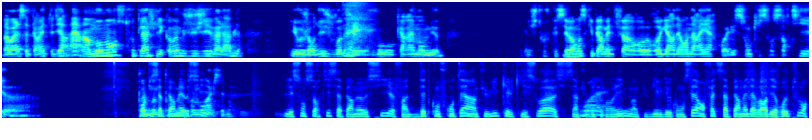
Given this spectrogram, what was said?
bah voilà, ça te permet de te dire, ah, à un moment, ce truc-là, je l'ai quand même jugé valable. Et aujourd'hui, je vois que ça vaut carrément mieux. Et je trouve que c'est Ouais. vraiment ce qui permet de faire re- regarder en arrière, quoi, les sons qui sont sortis. euh, Ouais, le puis mo- ça pour permet pour aussi, moral. Les sons sortis, ça permet aussi enfin, d'être confronté à un public quel qu'il soit, si c'est un public Ouais. en ligne ou un public de concert, en fait, ça permet d'avoir des retours.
